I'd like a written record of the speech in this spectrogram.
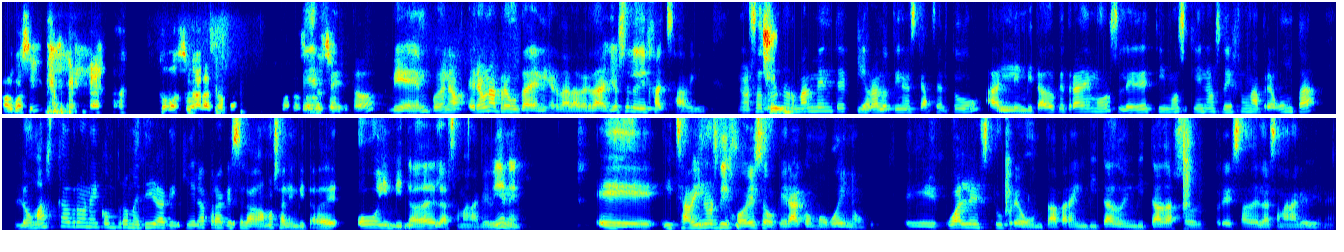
algo así. ¿Cómo suena la sopa? Perfecto, bien, bueno, era una pregunta de mierda, la verdad. Yo se lo dije a Xavi. Nosotros Sí. normalmente, y ahora lo tienes que hacer tú, al invitado que traemos le decimos que nos deje una pregunta lo más cabrona y comprometida que quiera para que se la hagamos al invitado de- o invitada de la semana que viene. Eh, y Xavi nos dijo eso, que era como, bueno, eh, ¿cuál es tu pregunta para invitado o invitada sorpresa de la semana que viene?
